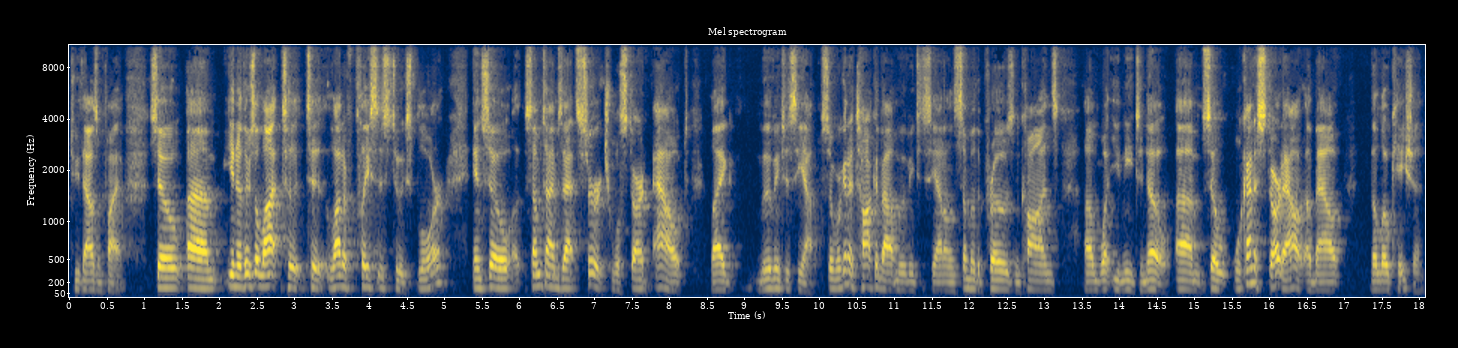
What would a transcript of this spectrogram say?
2005. So, um, you know, there's a lot to, to a lot of places to explore. And so sometimes that search will start out like moving to Seattle. So we're going to talk about moving to Seattle and some of the pros and cons, um, what you need to know. Um, so we'll kind of start out about the location.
